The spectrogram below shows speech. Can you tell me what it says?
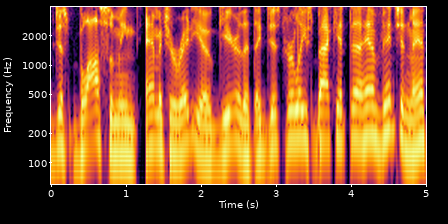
just blossoming amateur radio gear that they just released back at uh, Hamvention, man.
